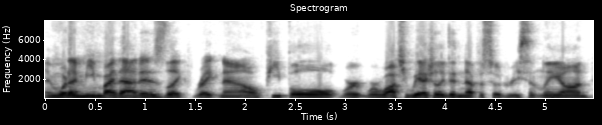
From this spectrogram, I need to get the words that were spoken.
And what I mean by that is like right now, people we're, we're watching. We actually did an episode recently on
